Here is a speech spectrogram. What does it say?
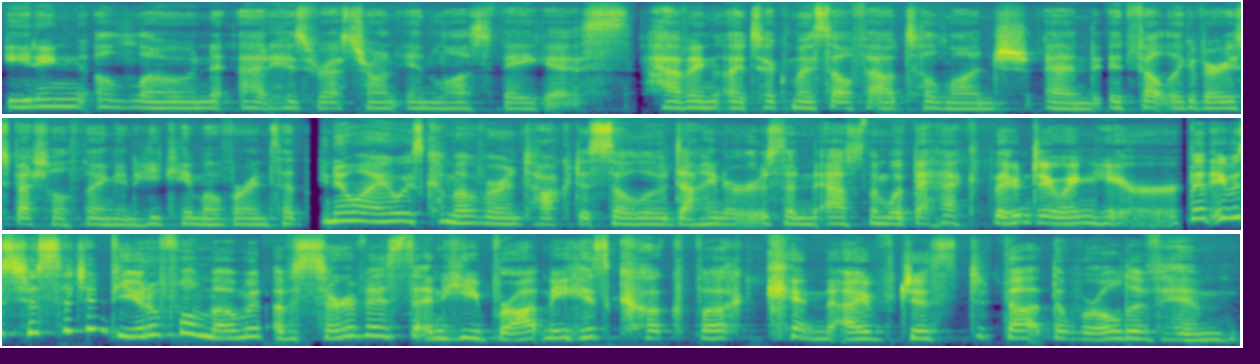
eating alone at his restaurant in Las Vegas. Having, I took myself out to lunch and it felt like a very special thing. And he came over and said, You know, I always come over and talk to solo diners and ask them what the heck they're doing here. But it was just such a beautiful moment of service. And he brought me his cookbook. And I've just thought the world of him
